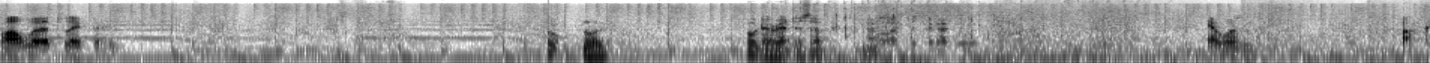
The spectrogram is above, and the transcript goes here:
Wow, well played, but Oh, null. Oh, the red is up. oh, Nice. das ist sogar. Yeah, it wasn't. Fuck.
